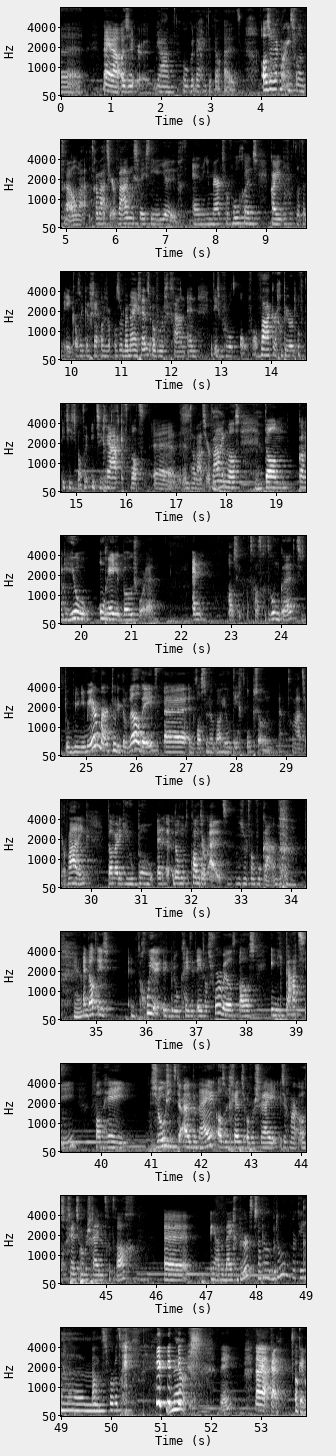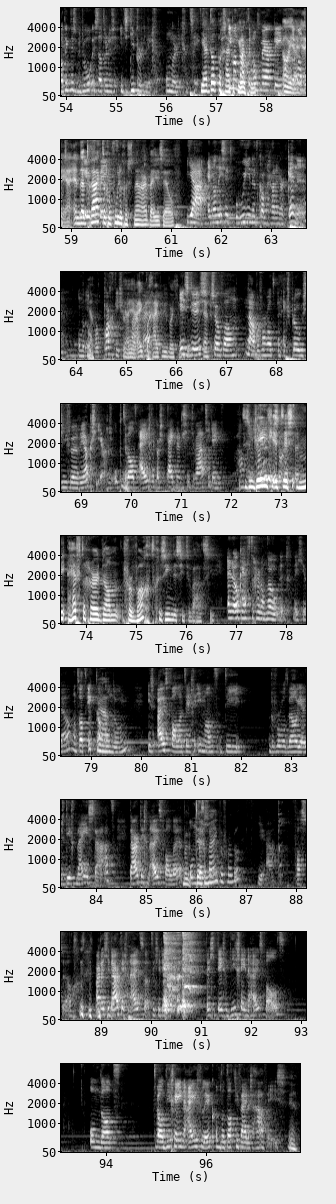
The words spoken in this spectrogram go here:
nou ja, als er, ja, hoe leg ik dat nou uit? Als er zeg maar iets van een trauma, traumatische ervaring is geweest in je jeugd. En je merkt vervolgens, kan je bijvoorbeeld, dat heb ik, als, ik een, als, er, als er bij mij een grens over wordt gegaan. En het is bijvoorbeeld al, of al vaker gebeurd. Of het iets, iets wat er iets raakt wat eh, een traumatische ervaring was. Ja. Dan kan ik heel onredelijk boos worden. En als ik wat had gedronken, dat doe ik nu niet meer, maar toen ik dat wel deed, eh, en dat was toen ook wel heel dicht op zo'n nou, traumatische ervaring, dan werd ik heel boos. En eh, dan kwam het er ook uit. Een soort van vulkaan. Ja. En dat is een goede, ik bedoel, ik geef dit even als voorbeeld, als indicatie van hé, hey, zo ziet het eruit bij mij als een grensoverschrijdend, zeg maar, als grensoverschrijdend gedrag. eh, ja, bij mij gebeurt. Snap je wat ik bedoel? Waar ik Om het voorbeeld geven. nou, Nee? Nou ja, kijk. Oké, wat ik dus bedoel is dat er dus iets dieper liggen, onderliggend zit. ja, dat Dus begrijp iemand ik heel maakt een goed. opmerking. Oh ja, iemand ja, ja. En dat raakt de gevoelige snaar bij jezelf. Ja, en dan is het hoe je het kan gaan herkennen, om het Ja. ook wat praktischer Ja, te ja, maken. ik begrijp nu wat je is bedoelt. dus Ja. zo van, nou bijvoorbeeld een explosieve reactie ergens op. Terwijl het eigenlijk, als je kijkt naar de situatie, denkt... Het is een beetje, het is heftig? heftiger dan verwacht gezien de situatie. En ook heftiger dan nodig, weet je wel? Want wat ik dan Ja. kon doen, is uitvallen tegen iemand die bijvoorbeeld wel juist dicht bij je staat. Daar tegen uitvallen. Be- Tegen je- mij bijvoorbeeld? Ja, vast wel. maar dat je daar tegen uitvalt. Dat je, tegen, dat je tegen diegene uitvalt. Omdat, terwijl diegene eigenlijk, omdat dat je veilige haven is. Ja.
